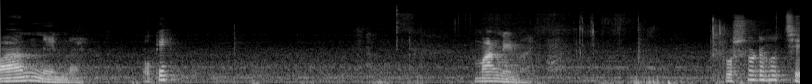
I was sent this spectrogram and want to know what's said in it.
মান নির্ণয়, ওকে? মান নির্ণয়। প্রশ্নটা হচ্ছে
